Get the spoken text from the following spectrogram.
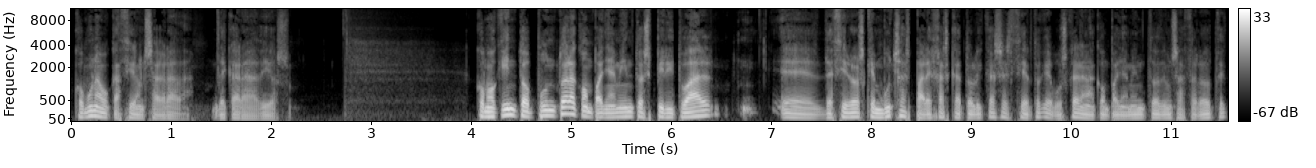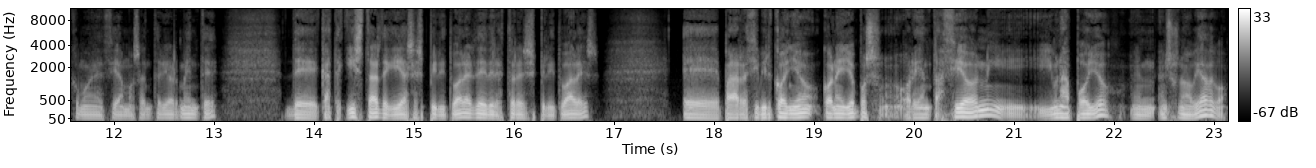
como una vocación sagrada de cara a Dios. Como quinto punto, el acompañamiento espiritual. Eh, deciros que muchas parejas católicas es cierto que buscan el acompañamiento de un sacerdote, como decíamos anteriormente, de catequistas, de guías espirituales, de directores espirituales, eh, para recibir con ello pues, orientación y, un apoyo en su noviazgo.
